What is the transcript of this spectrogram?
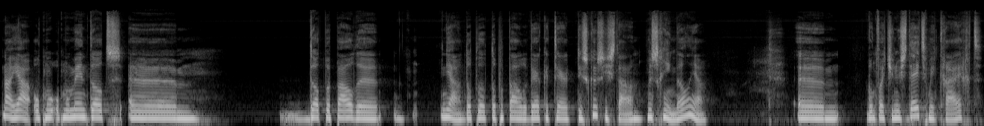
Nou ja, op, op het moment dat, ehm, dat, bepaalde, ja, dat, dat, bepaalde werken ter discussie staan, misschien wel, ja. Ehm, want wat je nu steeds meer krijgt,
